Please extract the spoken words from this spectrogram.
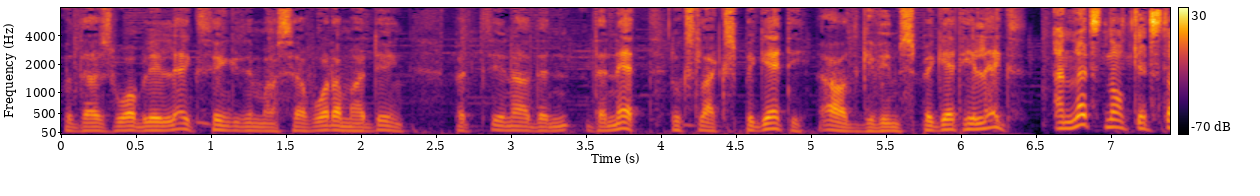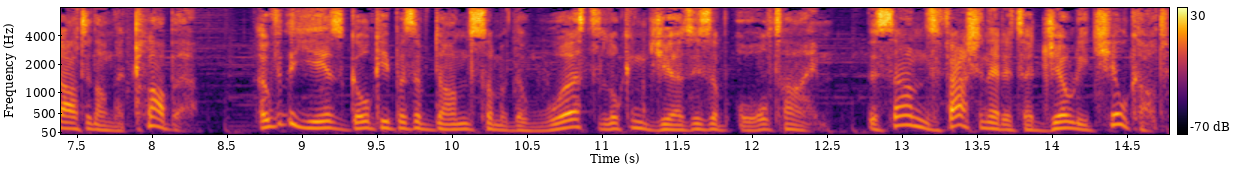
with those wobbly legs, thinking to myself, what am I doing? But, you know, the, the net looks like spaghetti. I'll give him spaghetti legs. And let's not get started on the clubber. Over the years, goalkeepers have donned some of the worst looking jerseys of all time. The Sun's fashion editor Jolie Chilcott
